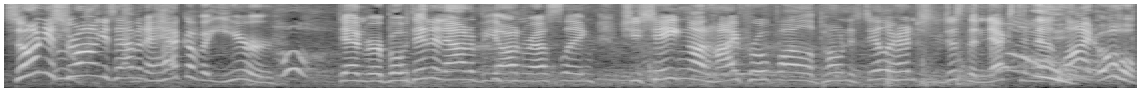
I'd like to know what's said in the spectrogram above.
Sonya Strong is having a heck of a year, Denver, both in and out of Beyond Wrestling. She's taking on high profile opponents. Taeler Henderson just the next in that line. Oh!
